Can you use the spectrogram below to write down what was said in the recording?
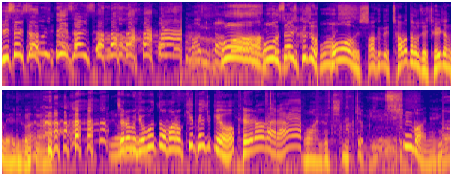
있어 있어. 있어 있어. 막 있다. 우와 오 사이즈 크죠? 오아 근데 잡았던 거 중에 제일 작네 리가 자, 여러분 요것도 바로 킵 해줄게요. 들어가라. 와 이거 진짜 미친 거 아니야 이거?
